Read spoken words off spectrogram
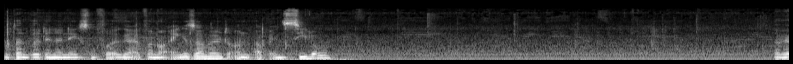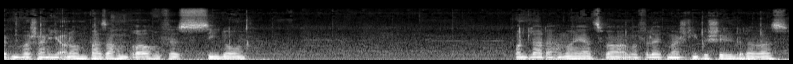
Und dann wird in der nächsten Folge einfach nur eingesammelt und ab ins Silo. Da werden wir wahrscheinlich auch noch ein paar Sachen brauchen fürs Silo. Frontlader haben wir ja zwar, aber vielleicht mal Schiebeschild oder was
